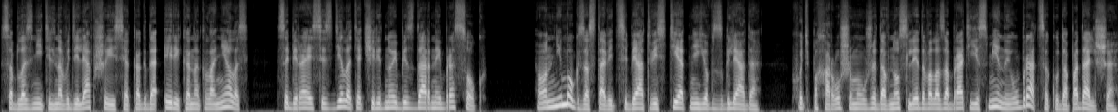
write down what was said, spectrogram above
соблазнительно выделявшиеся, когда Эрика наклонялась, собираясь сделать очередной бездарный бросок. Он не мог заставить себя отвести от нее взгляда, хоть по-хорошему уже давно следовало забрать Ясмин и убраться куда подальше.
